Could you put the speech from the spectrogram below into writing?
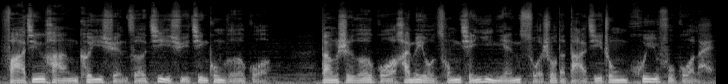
法金汉可以选择继续进攻俄国，当时俄国还没有从前一年所受的打击中恢复过来。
